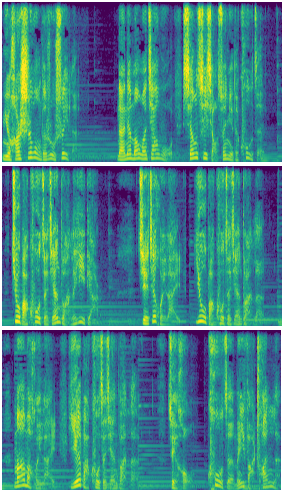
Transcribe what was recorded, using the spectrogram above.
女孩失望地入睡了。奶奶忙完家务，想起小孙女的裤子，就把裤子剪短了一点儿。姐姐回来又把裤子剪短了，妈妈回来也把裤子剪短了，最后裤子没法穿了。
